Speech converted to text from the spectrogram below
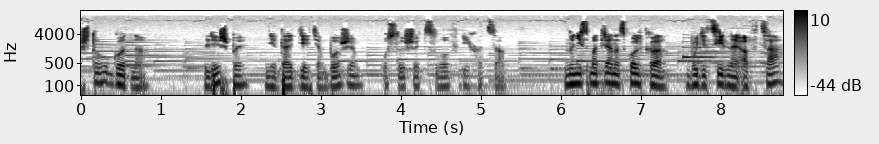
что угодно, лишь бы не дать детям Божьим услышать слов их Отца. Но несмотря на сколько будет сильная овца,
